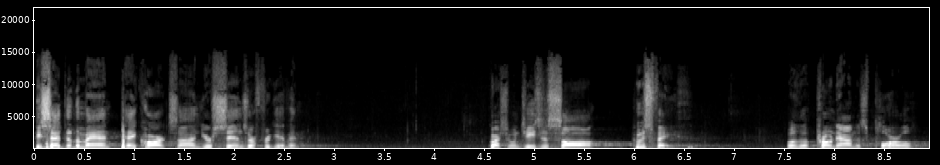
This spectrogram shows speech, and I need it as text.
he said to the man, Take heart, son, your sins are forgiven. Question When Jesus saw whose faith? Well, the pronoun is plural.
